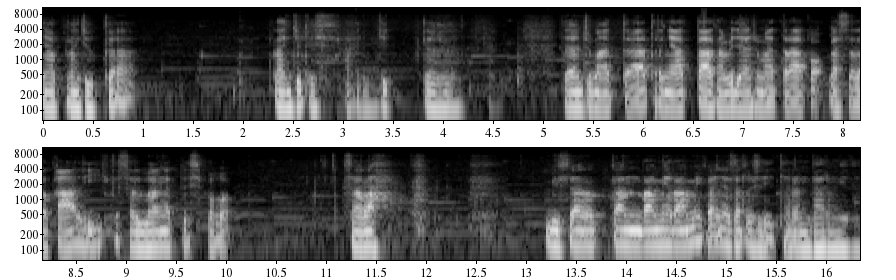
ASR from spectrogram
nyabrang juga. Lanjut wis lanjut ke Jalan Sumatera ternyata sampai Jalan Sumatera kok kesel kali kesel banget tuh pokok. Salah. Misalkan rame-rame kayaknya seru sih jalan bareng gitu.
